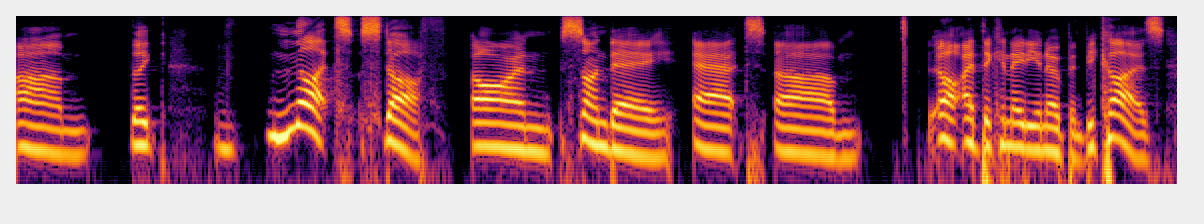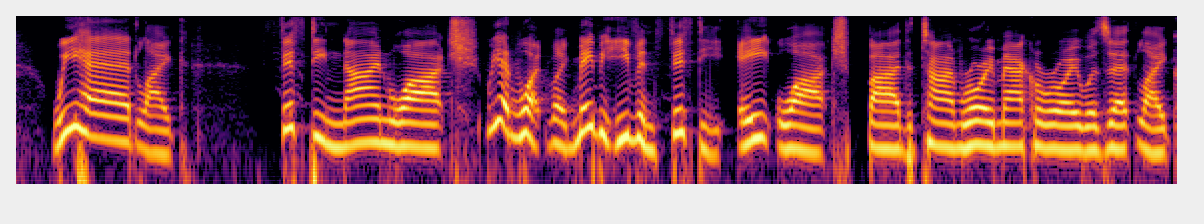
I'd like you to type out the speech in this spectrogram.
um, like nuts stuff on Sunday at um oh at the Canadian Open because we had like 59 watch. We had what like maybe even 58 watch by the time Rory McIlroy was at like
